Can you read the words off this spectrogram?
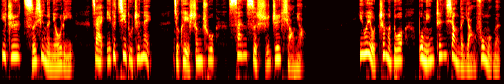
一只雌性的牛犁在一个季度之内就可以生出三四十只小鸟，因为有这么多不明真相的养父母们。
